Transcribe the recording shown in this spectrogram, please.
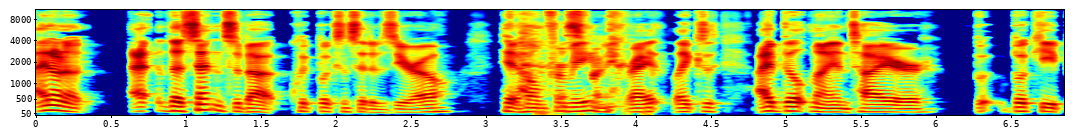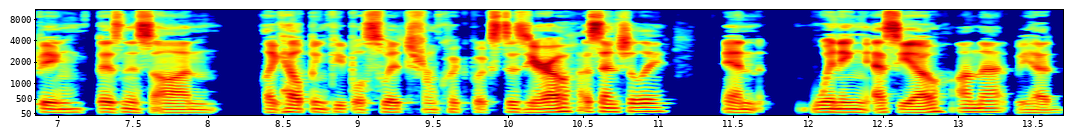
I don't know, the sentence about QuickBooks instead of Xero hit home for me, funny. right? Like I built my entire b- bookkeeping business on like helping people switch from QuickBooks to Xero essentially and winning SEO on that. We had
